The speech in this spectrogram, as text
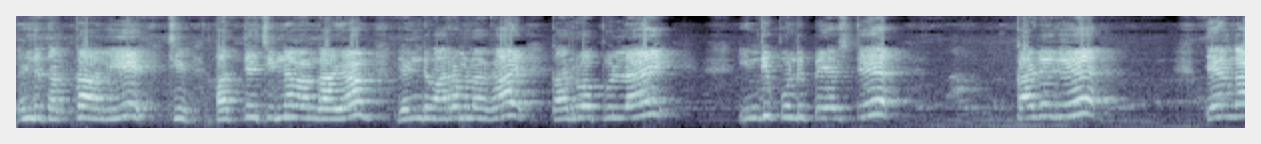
ரெண்டு தக்காளி சி- பத்து சின்ன வெங்காயம் ரெண்டு வரமிளகாய் கருவேப்பிள்ளை இஞ்சி பூண்டு பேஸ்ட்டு கடுகு தேங்காய்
